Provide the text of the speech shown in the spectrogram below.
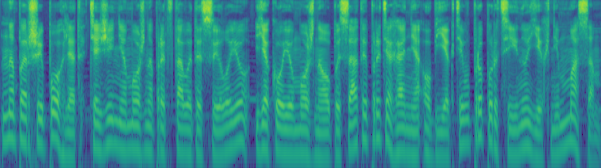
На перший погляд, тяжіння можна представити силою, якою можна описати притягання об'єктів пропорційно їхнім масам.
